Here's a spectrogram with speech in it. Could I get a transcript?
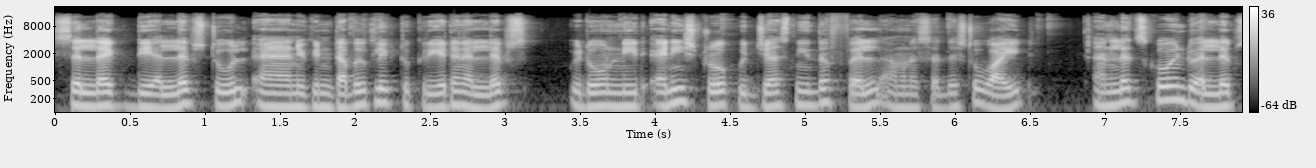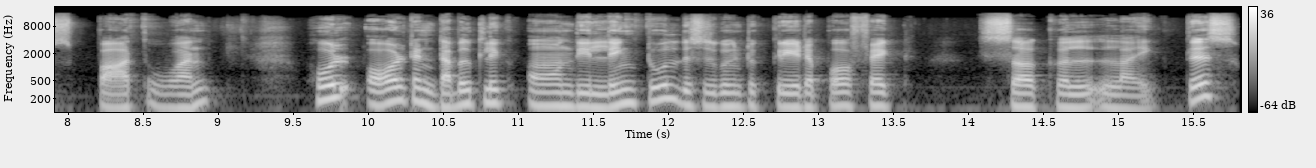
select the ellipse tool and you can double click to create an ellipse. We don't need any stroke, we just need the fill. I'm gonna set this to white and let's go into ellipse path one hold alt and double click on the link tool. This is going to create a perfect circle like this.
